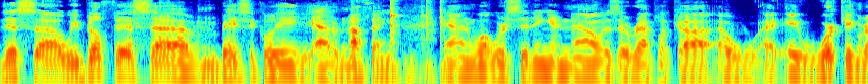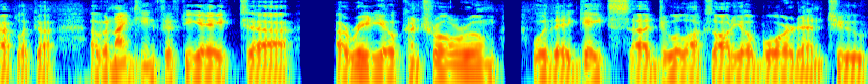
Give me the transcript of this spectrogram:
This uh, we built this um, basically out of nothing, and what we're sitting in now is a replica, a, a working replica of a 1958 uh, a radio control room with a Gates uh, Dualux audio board and two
